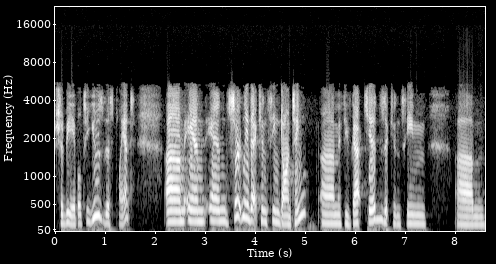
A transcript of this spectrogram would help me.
should be able to use this plant. Um, and and certainly that can seem daunting. Um, if you've got kids, it can seem um,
